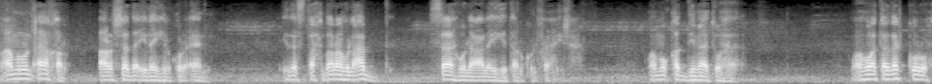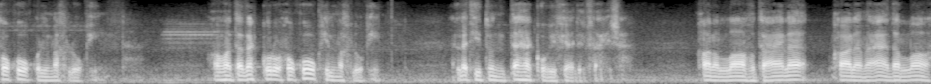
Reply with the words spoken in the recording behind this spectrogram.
وأمر آخر أرشد إليه القرآن. إذا استحضره العبد سهل عليه ترك الفاحشة ومقدماتها وهو تذكر حقوق المخلوقين. وهو تذكر حقوق المخلوقين التي تنتهك بفعل الفاحشة. قال الله تعالى قال معاذ الله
